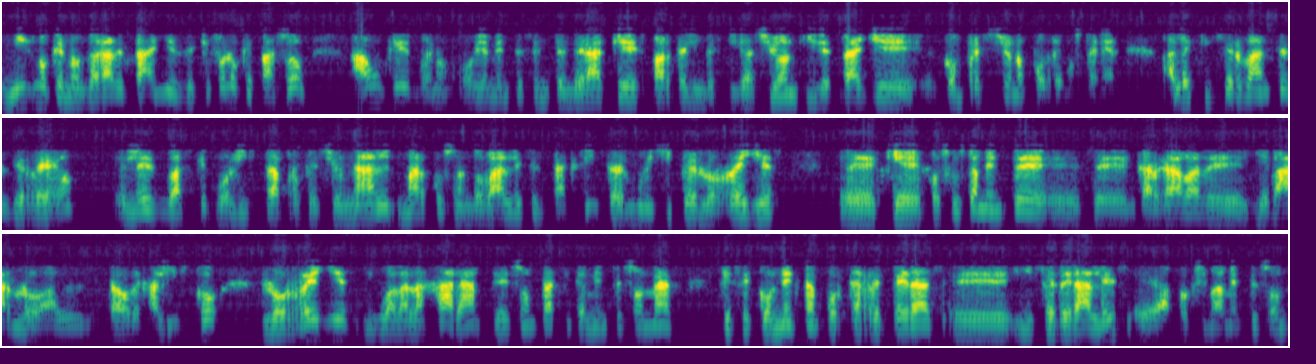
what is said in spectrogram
mismo que nos dará detalles de qué fue lo que pasó, aunque bueno, obviamente se entenderá que es parte de la investigación y detalle con precisión no podremos tener. Alexis Cervantes Guerrero, él es basquetbolista profesional, Marcos Sandoval es el taxista del municipio de Los Reyes, eh, que pues justamente eh, se encargaba de llevarlo al estado de Jalisco. Los Reyes y Guadalajara eh, son prácticamente zonas que se conectan por carreteras eh, y federales, eh, aproximadamente son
